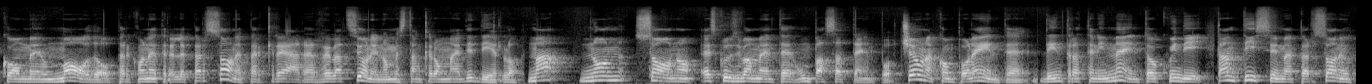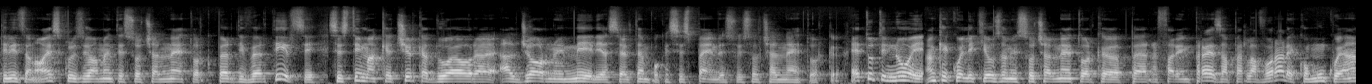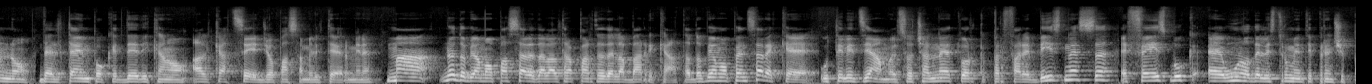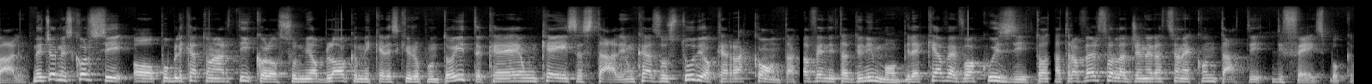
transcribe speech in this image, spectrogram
come un modo per connettere le persone, per creare relazioni, non mi stancherò mai di dirlo, ma non sono esclusivamente un passatempo. C'è una componente di intrattenimento, quindi tantissime persone utilizzano esclusivamente i social network per divertirsi. Si stima che circa due ore al giorno in media sia il tempo che si spende sui social network. E tutti noi, anche quelli che usano i social network per fare impresa, per lavorare, comunque hanno del tempo che dedicano al cazzeggio, passami il termine. Ma noi dobbiamo passare dall'altra parte della barricata. Dobbiamo pensare che utilizziamo il social network per fare business e Facebook è uno degli strumenti principali. Nei giorni scorsi ho pubblicato un articolo sul mio blog micheleschiro.it che è un case study, un caso studio che racconta la vendita di un immobile che avevo acquisito attraverso la generazione contatti di Facebook.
